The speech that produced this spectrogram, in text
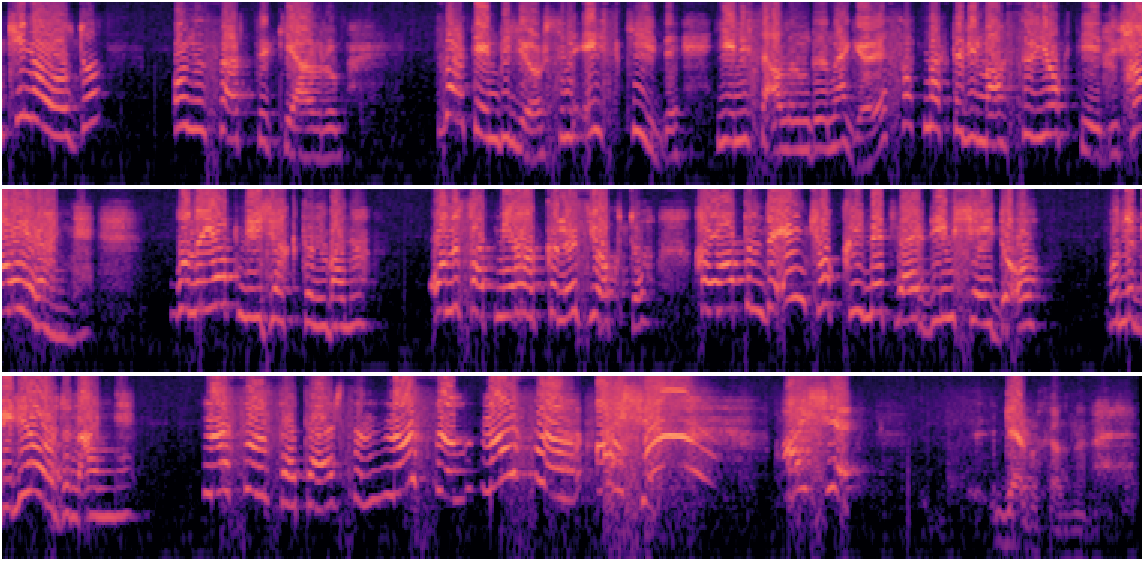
Benimki ne oldu? Onu sattık yavrum. Zaten biliyorsun eskiydi. Yenisi alındığına göre satmakta bir mahsur yok diye düşün. Hayır anne, bunu yapmayacaktın bana. Onu satmaya hakkınız yoktu. Hayatımda en çok kıymet verdiğim şeydi o. Bunu biliyordun anne. Nasıl satarsın, nasıl, nasıl? Ayşe! Ayşe! Gel bakalım Ömer.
